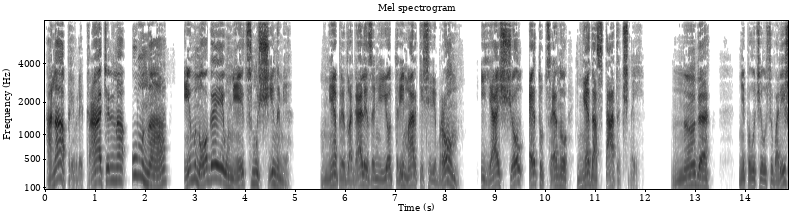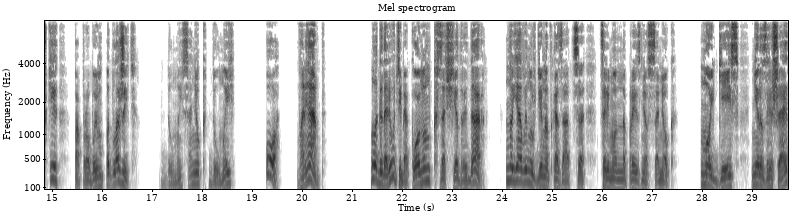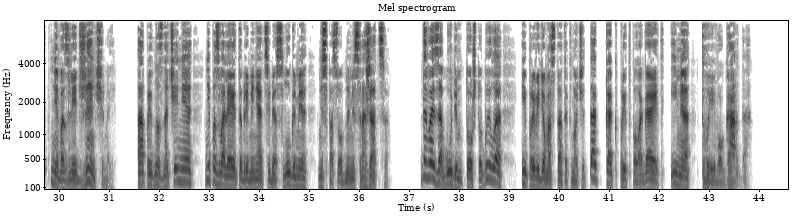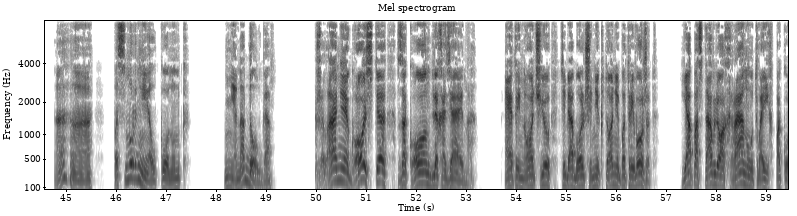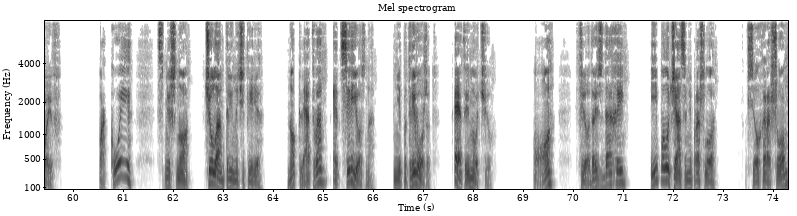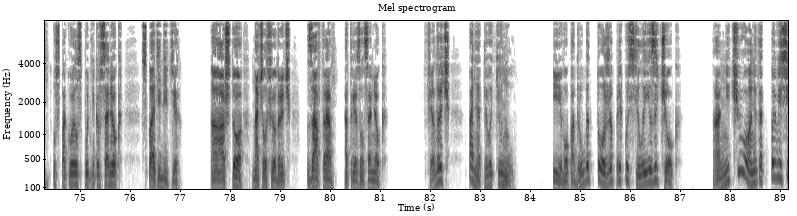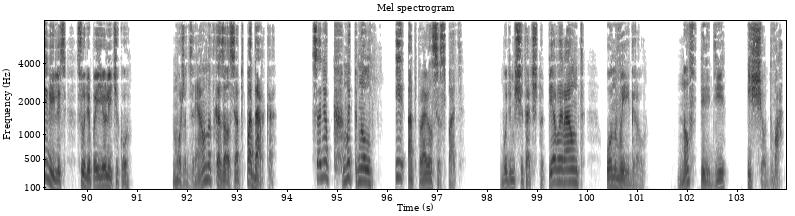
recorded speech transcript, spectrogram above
«Она привлекательна, умна и многое умеет с мужчинами. Мне предлагали за нее три марки серебром, и я счел эту цену недостаточной». «Ну да, не получилось у воришки, попробуем подложить». «Думай, Санек, думай». «О, вариант!» «Благодарю тебя, конунг, за щедрый дар, но я вынужден отказаться», — церемонно произнес Санек. «Мой гейс не разрешает мне возлечь женщиной, а предназначение не позволяет обременять себя слугами, неспособными сражаться. Давай забудем то, что было, и проведем остаток ночи так, как предполагает имя твоего гарда». «Ага», — посмурнел конунг. «Ненадолго». «Желание гостя — закон для хозяина. Этой ночью тебя больше никто не потревожит. Я поставлю охрану у твоих покоев. Покои? Смешно. Чулан три на четыре. Но клятва — это серьезно. Не потревожит. Этой ночью. О, Федорович с Дахой. И получаса не прошло. Все хорошо, — успокоил спутников Санек. Спать идите. А что, — начал Федорович. Завтра, — отрезал Санек. Федорович понятливо кивнул. И его подруга тоже прикусила язычок. А ничего, они так повеселились, судя по ее личику. Может, зря он отказался от подарка? Санек хмыкнул и отправился спать. Будем считать, что первый раунд он выиграл. Но впереди еще два.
